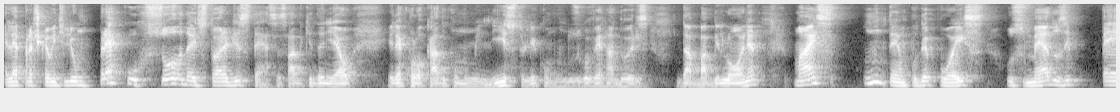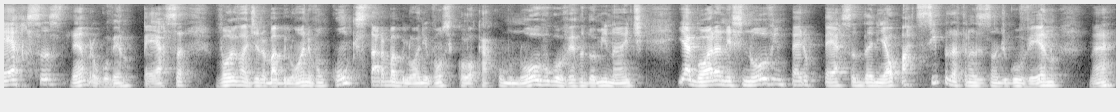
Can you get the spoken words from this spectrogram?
ele é praticamente um precursor da história de Esté. Você sabe que Daniel ele é colocado como ministro, ali, como um dos governadores da Babilônia, mas um tempo depois, os medos e persas, lembra? O governo persa, vão invadir a Babilônia, vão conquistar a Babilônia e vão se colocar como novo governo dominante. E agora, nesse novo império persa, Daniel participa da transição de governo, né?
